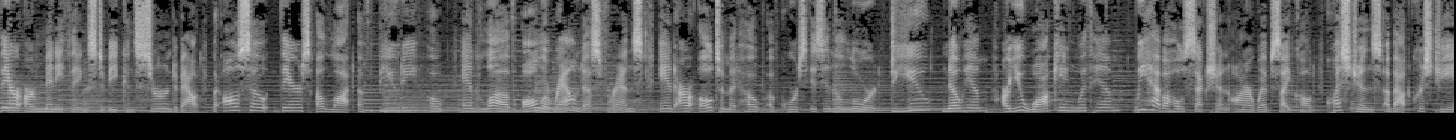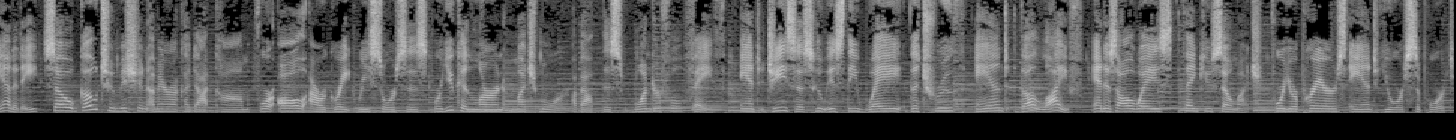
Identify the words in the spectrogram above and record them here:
There are many things to be concerned about, but also there's a lot of beauty, hope, and love all around us, friends. And our ultimate hope, of course, is in the Lord. Do you know Him? Are you walking with Him? We have a whole section on our website called Questions About Christianity, so go to missionamerica.com for all our great resources where you can learn much more about this wonderful faith and Jesus Jesus, who is the way, the truth, and the life. And as always, thank you so much for your prayers and your support.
